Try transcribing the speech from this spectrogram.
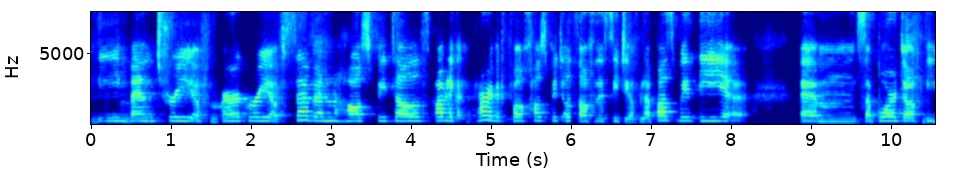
The inventory of mercury of seven hospitals, public and private hospitals of the city of La Paz with the uh, um, support of the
